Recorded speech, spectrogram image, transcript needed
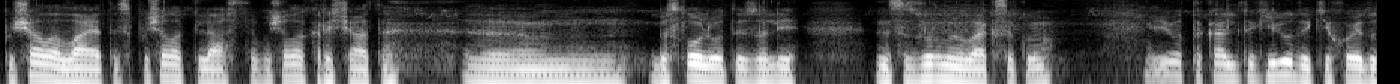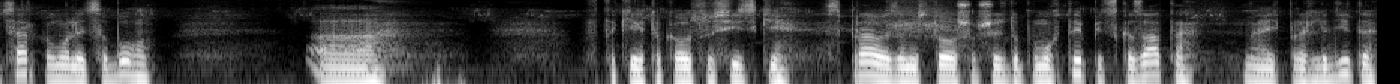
Почала лаятись, почала клясти, почала кричати, е, висловлювати взагалі нецензурною лексикою. І от такі люди, які ходять до церкви, моляться Богу. А в такі от сусідські справи, замість того, щоб щось допомогти, підсказати, навіть приглядіти,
